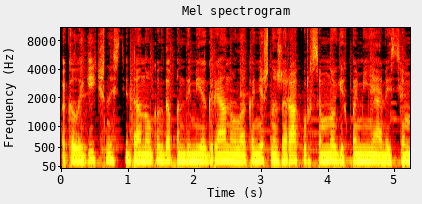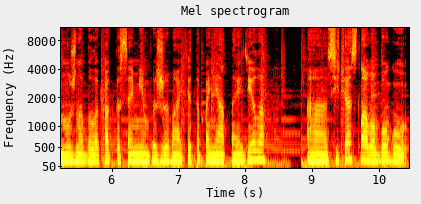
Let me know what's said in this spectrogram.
экологичности, да, но когда пандемия грянула, конечно же, ракурсы многих поменялись, им нужно было как-то самим выживать, это понятное дело. А сейчас, слава богу,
